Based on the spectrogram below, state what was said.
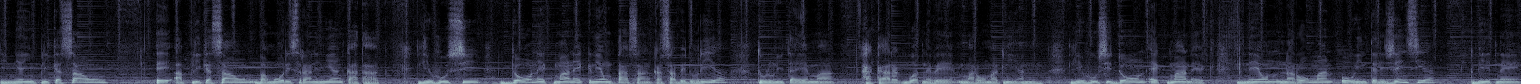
ninia implicação e aplicação ba moris rani nian katak. Lihusi don ek manek neon tasang ka sabedoria tulunita ema hakarak buat neve maroma knian. Lihusi don ek manek neon naroman o inteligencia kbitne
